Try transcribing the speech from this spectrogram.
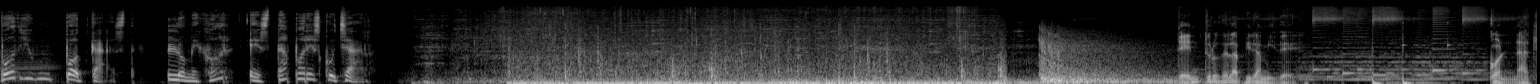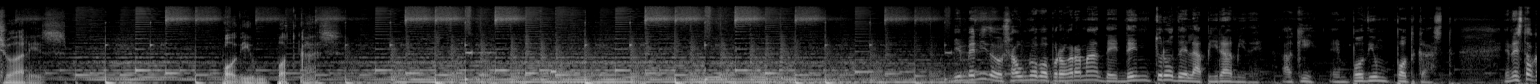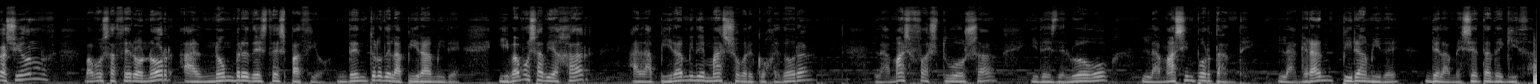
Podium Podcast. Lo mejor está por escuchar. Dentro de la pirámide. Con Nacho Ares. Podium Podcast. Bienvenidos a un nuevo programa de Dentro de la Pirámide, aquí en Podium Podcast. En esta ocasión vamos a hacer honor al nombre de este espacio, Dentro de la Pirámide, y vamos a viajar a la pirámide más sobrecogedora, la más fastuosa y desde luego la más importante, la Gran Pirámide de la Meseta de Giza.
